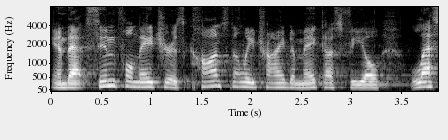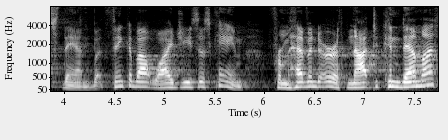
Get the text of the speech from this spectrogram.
And that sinful nature is constantly trying to make us feel less than. But think about why Jesus came from heaven to earth, not to condemn us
